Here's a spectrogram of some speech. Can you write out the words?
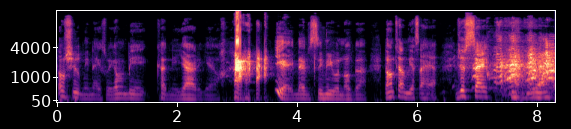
Don't shoot me next week. I'm gonna be cutting your yard again." you ain't never see me with no gun. Don't tell me yes I have. Just say, you know.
